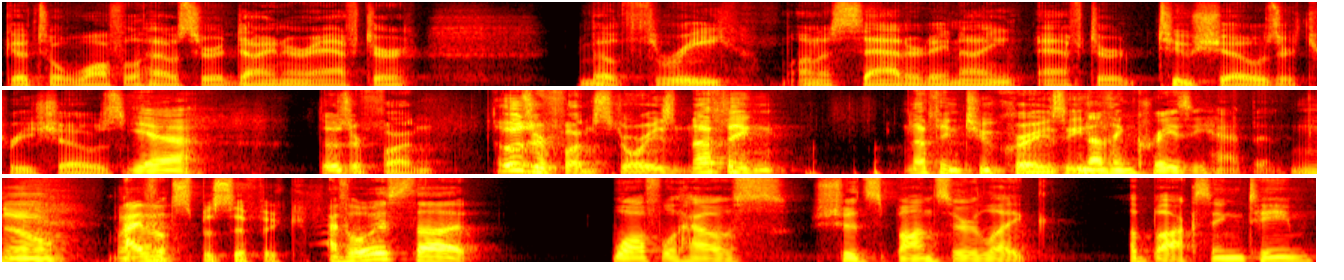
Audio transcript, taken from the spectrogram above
go to a Waffle House or a diner after about three on a Saturday night after two shows or three shows. Yeah. Those are fun. Those are fun stories. Nothing, nothing too crazy. Nothing crazy happened. No, nothing I've- specific. I've always thought Waffle House should sponsor like a boxing team.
